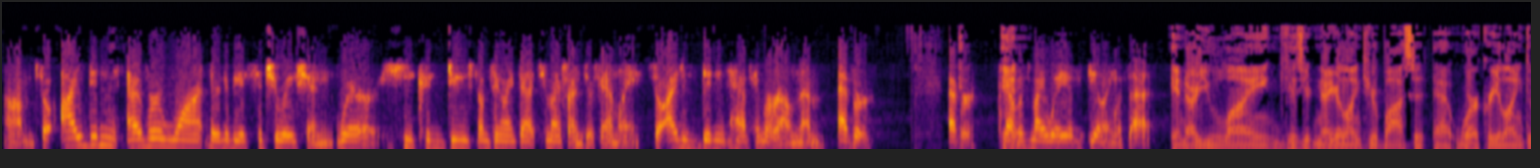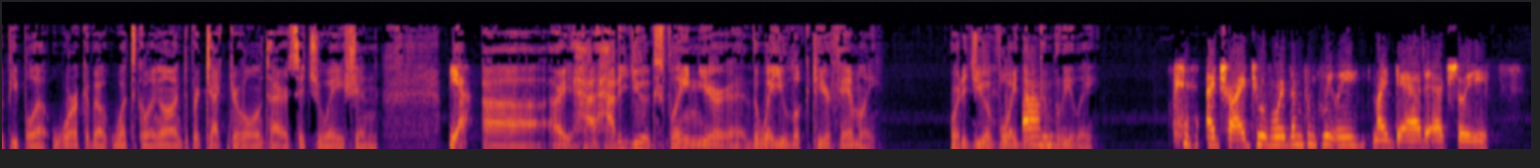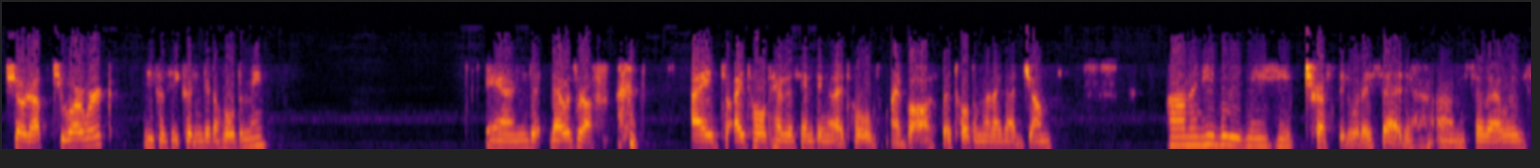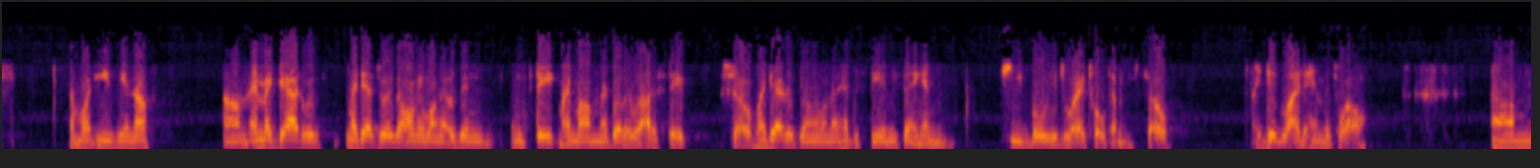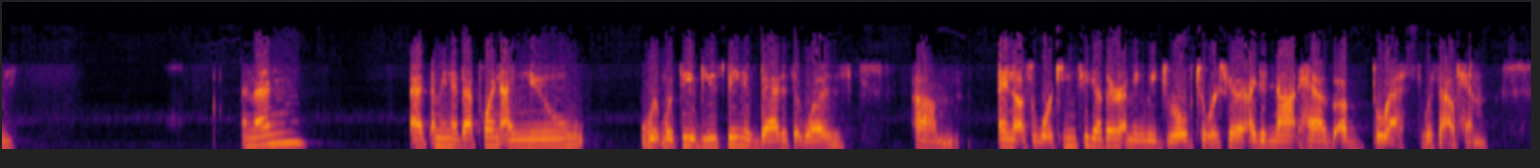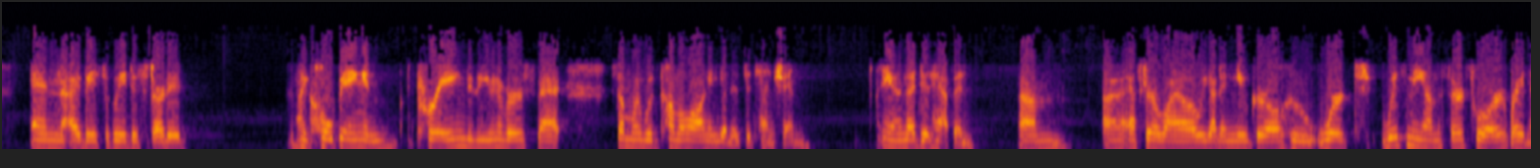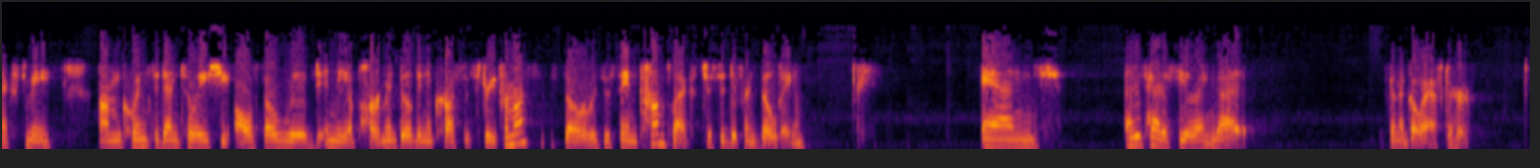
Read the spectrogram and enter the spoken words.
Um, so I didn't ever want there to be a situation where he could do something like that to my friends or family. So I just didn't have him around them ever, ever that was my way of dealing with that. And are you lying because you're, now you're lying to your boss at, at work, or you're lying to people at work about what's going on to protect your whole entire situation? Yeah. Uh, how, how did you explain your the way you look to your family, or did you avoid them um, completely? I tried to avoid them completely. My dad actually showed up to our work because he couldn't get a hold of me, and that was rough. I, t- I told him the same thing that I told my boss. I told him that I got jumped. Um, and he believed me. He trusted what I said. Um, so that was somewhat easy enough. Um, and my dad was my dad's really the only one that was in in state. My mom, and my brother were out of state, so my dad was the only one that had to see anything, and he believed what I told him. So I did lie to him as well. Um, and then, at, I mean, at that point, I knew with, with the abuse being as bad as it was, um, and us working together. I mean, we drove to work together. I did not have a breath without him. And I basically just started like hoping and praying to the universe that someone would come along and get his attention. And that did happen. Um, uh, after a while, we got a new girl who worked with me on the third floor right next to me. Um, coincidentally, she also lived in the apartment building across the street from us. So it was the same complex, just a different building. And I just had a feeling that I was going to go after her.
